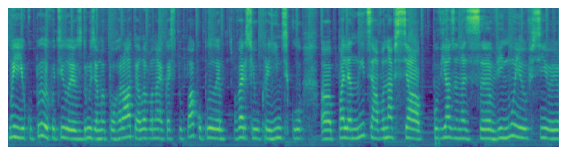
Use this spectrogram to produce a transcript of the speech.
Ми її купили, хотіли з друзями пограти, але вона якась тупа. Купили версію українську е, паляниця. Вона вся пов'язана з війною, всі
